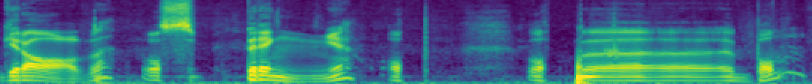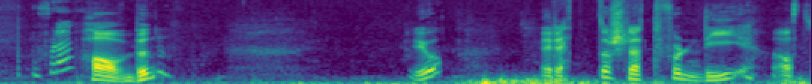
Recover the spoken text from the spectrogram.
grave og sprenge opp, opp uh, bånn. Hvorfor det? Havbunn. Jo, Rett og slett fordi at,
